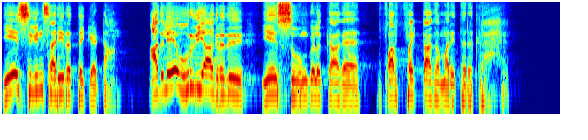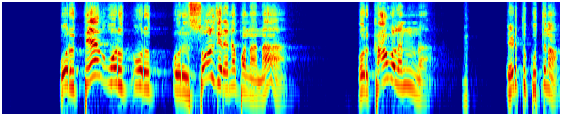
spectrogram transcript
இயேசுவின் சரீரத்தை கேட்டான். அதிலே உறுதியாகிறது. இயேசு உங்களுக்காக பர்ஃபெக்டாக மறித்திருக்கிறார் ஒரு தே ஒரு ஒரு ஒரு சோல்ஜர் என்ன பண்ணான்னா ஒரு காவலன் எடுத்து குத்துனான்.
